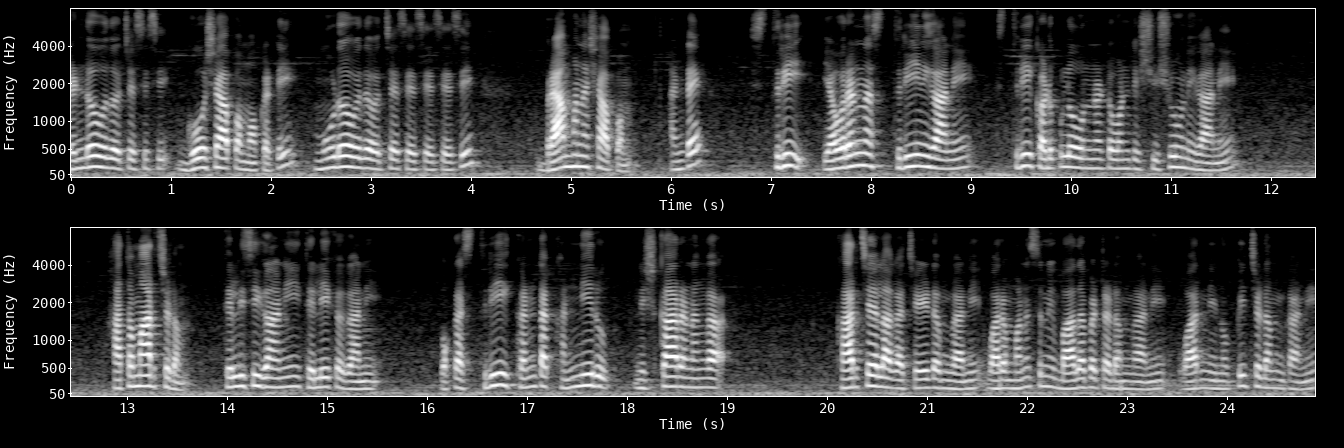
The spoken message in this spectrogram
రెండవది వచ్చేసేసి గోశాపం ఒకటి మూడవది వచ్చేసేసేసి బ్రాహ్మణ శాపం. అంటే స్త్రీ ఎవరన్నా స్త్రీని కానీ స్త్రీ కడుపులో ఉన్నటువంటి శిశువుని కానీ హతమార్చడం తెలిసి కానీ తెలియక కానీ ఒక స్త్రీ కంట కన్నీరు నిష్కారణంగా కార్చేలాగా చేయడం కానీ వారి మనసుని బాధ పెట్టడం కానీ వారిని నొప్పించడం కానీ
